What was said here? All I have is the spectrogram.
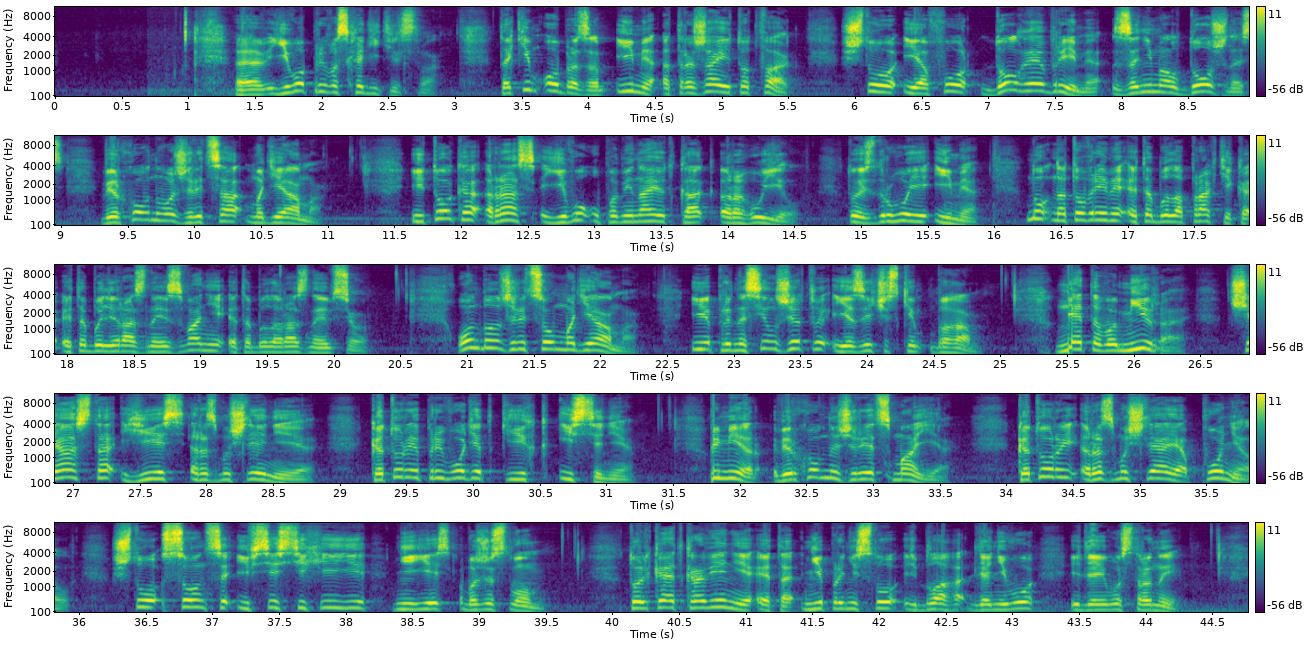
его превосходительство. Таким образом, имя отражает тот факт, что Иофор долгое время занимал должность верховного жреца Мадиама. И только раз его упоминают как Рагуил, то есть другое имя. Ну, на то время это была практика, это были разные звания, это было разное все. Он был жрецом Мадиама и приносил жертвы языческим богам. Но этого мира часто есть размышления, которые приводят к их истине. Пример. Верховный жрец Майя, который, размышляя, понял, что солнце и все стихии не есть божеством. Только откровение это не принесло блага для него и для его страны.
